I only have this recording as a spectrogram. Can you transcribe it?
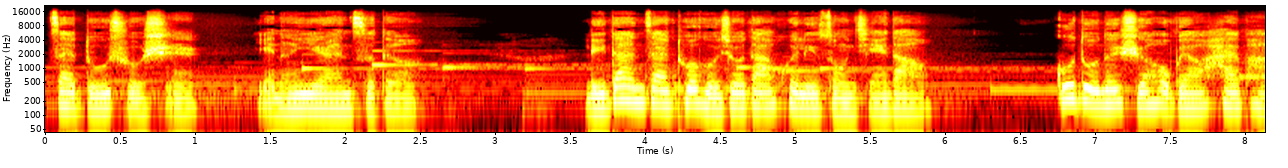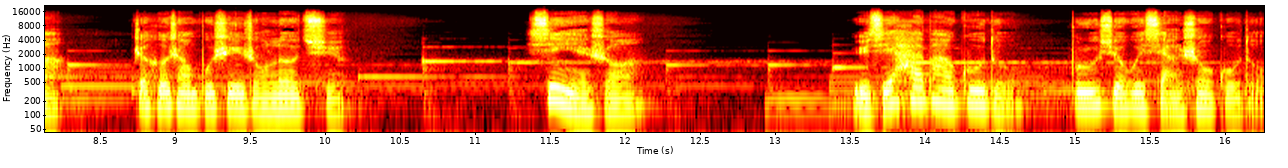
在独处时也能怡然自得。李诞在脱口秀大会里总结道：“孤独的时候不要害怕，这何尝不是一种乐趣？”信也说：“与其害怕孤独，不如学会享受孤独，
